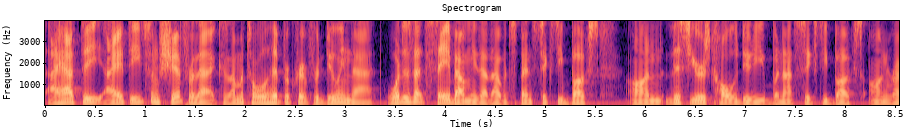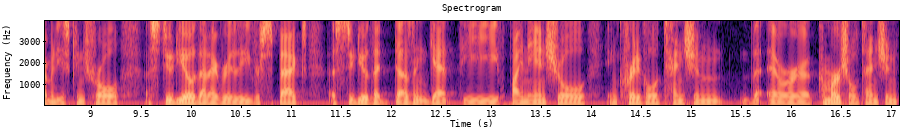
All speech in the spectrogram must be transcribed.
I have to I have to eat some shit for that because I'm a total hypocrite for doing that. What does that say about me that I would spend 60 bucks on this year's Call of Duty, but not 60 bucks on Remedy's Control, a studio that I really respect, a studio that doesn't get the financial and critical attention that, or uh, commercial attention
